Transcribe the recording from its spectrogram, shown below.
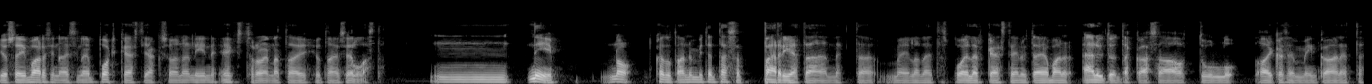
jos ei varsinaisina podcast-jaksoina, niin ekstroina tai jotain sellaista. Mm, niin, no katsotaan nyt miten tässä pärjätään, että meillä näitä spoilerkästejä nyt ei aivan älytöntä kasaa ole tullut aikaisemminkaan, että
